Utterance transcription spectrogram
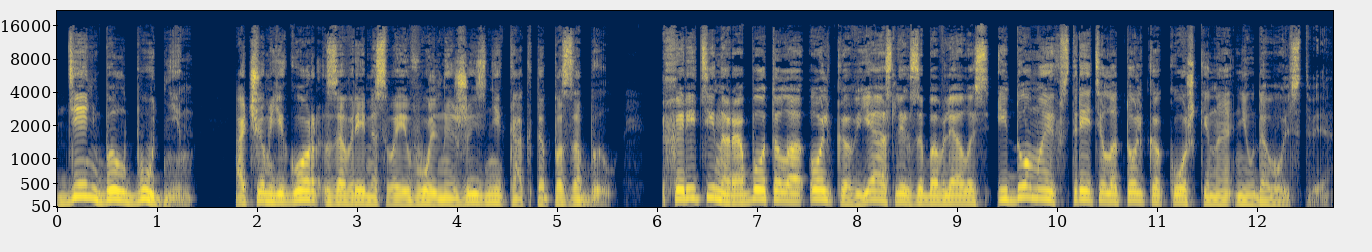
День был будним, о чем Егор за время своей вольной жизни как-то позабыл. Харитина работала, Олька в яслях забавлялась, и дома их встретила только Кошкина неудовольствие.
